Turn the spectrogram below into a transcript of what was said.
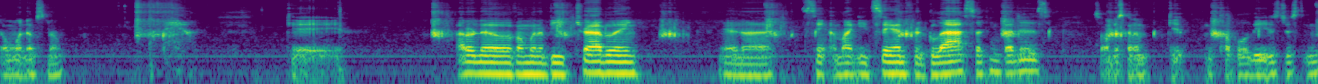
Don't want no snow. Okay. I don't know if I'm going to be traveling and uh, I might need sand for glass, I think that is. So I'm just going to get a couple of these just in,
